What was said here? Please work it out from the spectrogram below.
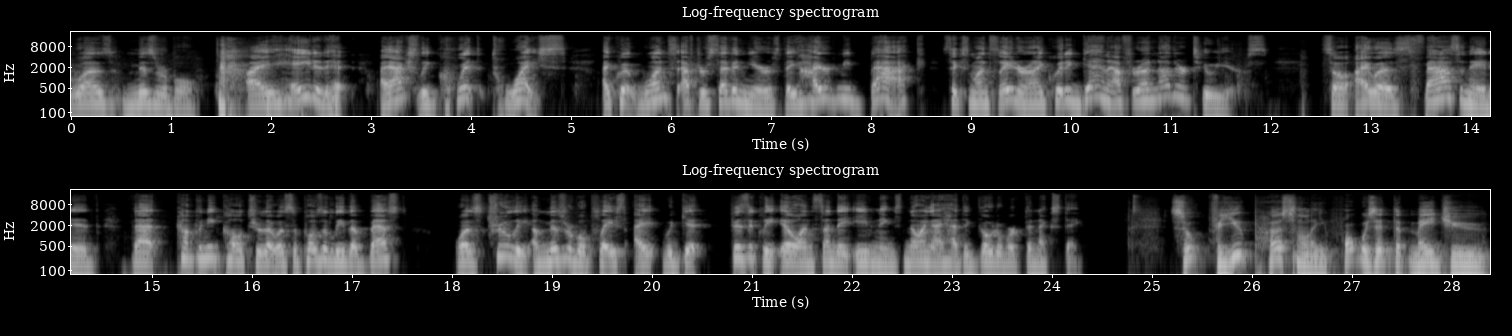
was miserable. I hated it. I actually quit twice. I quit once after seven years. They hired me back six months later and I quit again after another two years. So I was fascinated that company culture that was supposedly the best was truly a miserable place. I would get physically ill on Sunday evenings knowing I had to go to work the next day. So, for you personally, what was it that made you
